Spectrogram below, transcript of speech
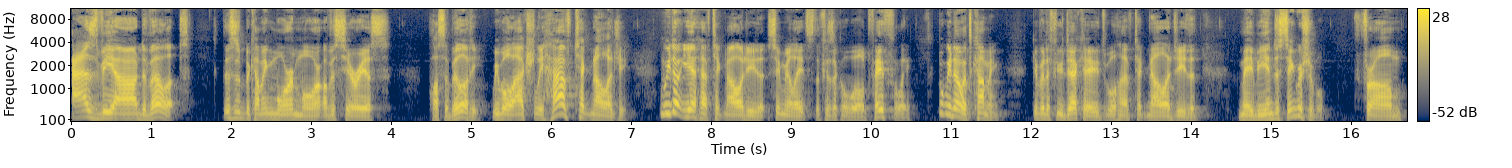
as VR develops, this is becoming more and more of a serious possibility. We will actually have technology. We don't yet have technology that simulates the physical world faithfully, but we know it's coming give it a few decades, we'll have technology that may be indistinguishable from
